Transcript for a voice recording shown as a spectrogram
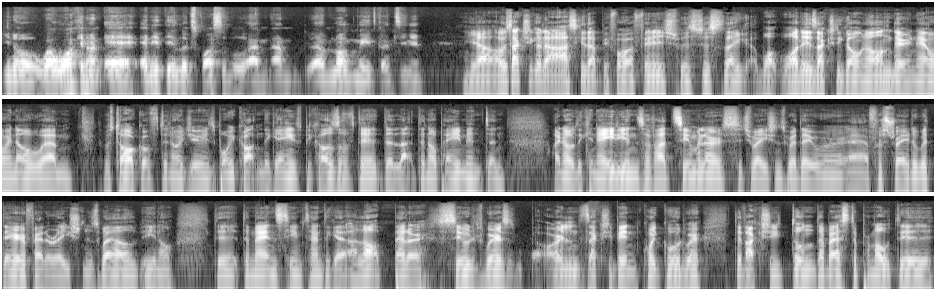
you know, we're walking on air, anything looks possible and, and um, long may it continue. Yeah, I was actually going to ask you that before I finished. Was just like what what is actually going on there now? I know um, there was talk of the Nigerians boycotting the games because of the the, the no payment, and I know the Canadians have had similar situations where they were uh, frustrated with their federation as well. You know, the the men's team tend to get a lot better suited, whereas Ireland's actually been quite good, where they've actually done their best to promote the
